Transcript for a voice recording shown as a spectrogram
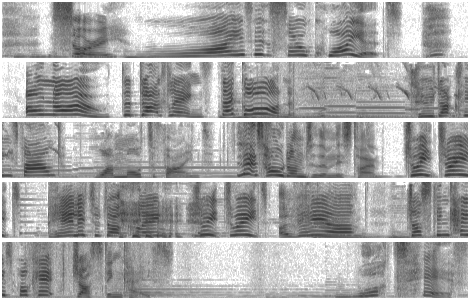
Sorry. Why is it so quiet? Oh no! The ducklings! They're gone! Two ducklings found, one more to find. Let's hold on to them this time. Tweet, tweet! Here, little duckling. tweet, tweet! Over here. Just in case, Pocket, just in case. What if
